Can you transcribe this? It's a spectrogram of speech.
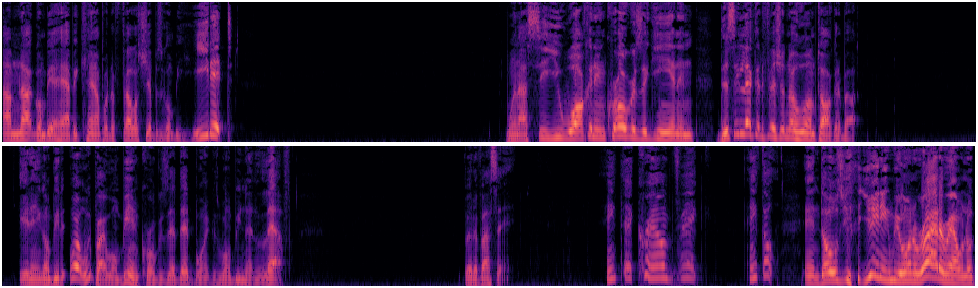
I'm not going to be a happy camper. The fellowship is going to be heated. When I see you walking in Kroger's again, and this elected official know who I'm talking about. It ain't gonna be the, well. We probably won't be in Kroger's at that point because won't be nothing left. But if I say, "Ain't that Crown Vic?" Ain't those and those you, you ain't even be want to ride around with no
